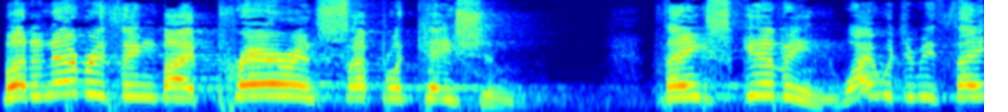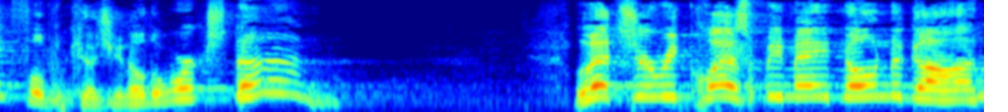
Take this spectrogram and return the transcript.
but in everything by prayer and supplication. Thanksgiving. Why would you be thankful? Because you know the work's done. Let your request be made known to God.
